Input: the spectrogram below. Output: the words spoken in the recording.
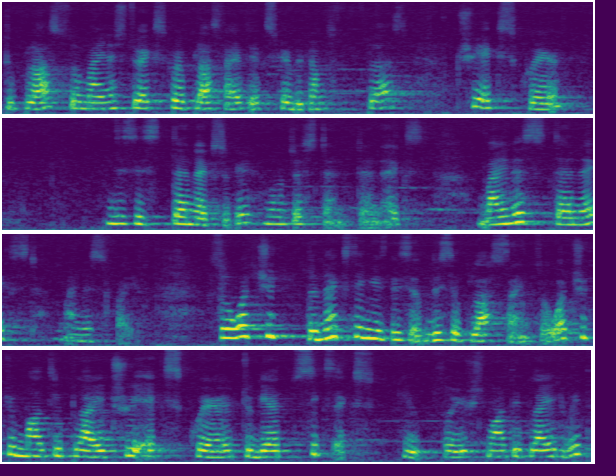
to plus. So minus 2x squared plus 5x squared becomes plus 3x squared. This is 10x. Okay, not just 10. 10x minus 10x minus 5. So what should the next thing is this this is a plus sign. So what should you multiply 3x squared to get 6x cubed? So you should multiply it with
